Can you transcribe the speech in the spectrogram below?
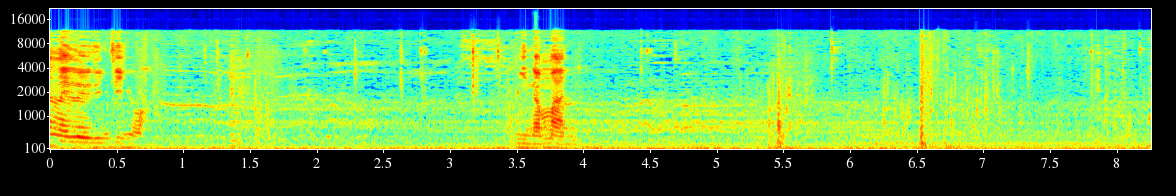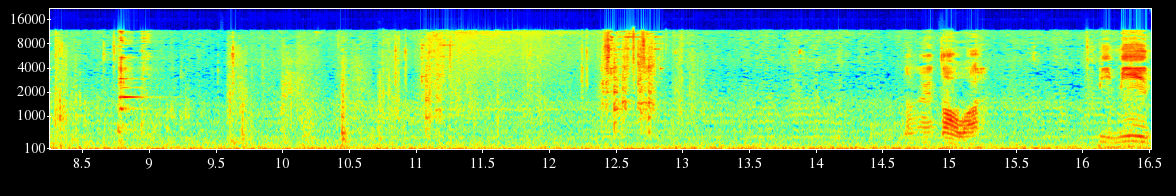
อะไรเลยจริงๆเหรอ มีน้ำมันแล้วไงต่อวะ มีมีด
